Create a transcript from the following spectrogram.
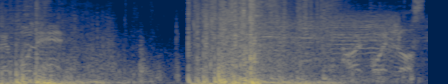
We're full ahead. Hardpoint lost.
